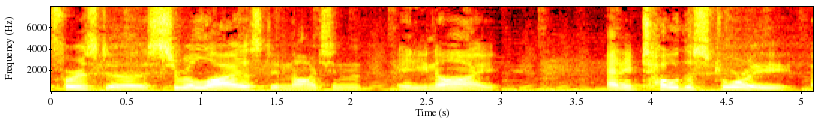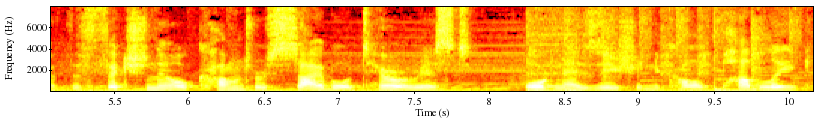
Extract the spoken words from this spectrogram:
first uh, serialized in 1989, and it told the story of the fictional counter-cyber terrorist organization called Public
